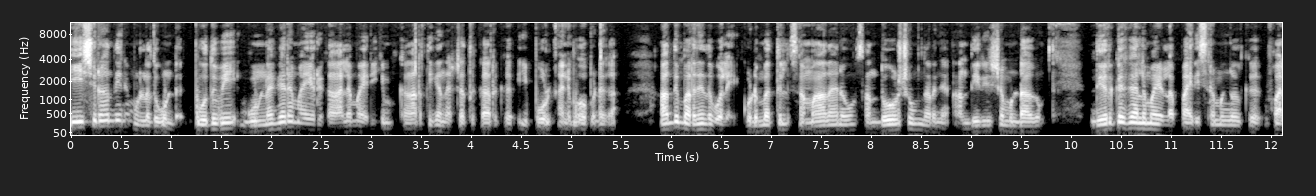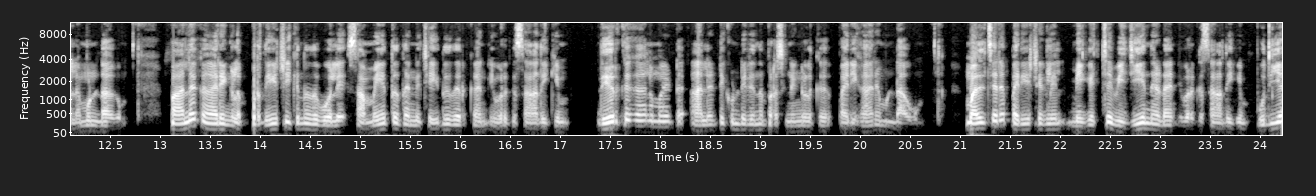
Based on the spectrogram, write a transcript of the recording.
ഈശ്വരാധീനം ഉള്ളതുകൊണ്ട് പൊതുവെ ഗുണകരമായ ഒരു കാലമായിരിക്കും കാർത്തിക നക്ഷത്രക്കാർക്ക് ഇപ്പോൾ അനുഭവപ്പെടുക. ആദ്യം പറഞ്ഞതുപോലെ കുടുംബത്തിൽ സമാധാനവും സന്തോഷവും നിറഞ്ഞ അന്തരീക്ഷമുണ്ടാകും. ദീർഘകാലമായുള്ള പരിശ്രമങ്ങൾക്ക് ഫലമുണ്ടാകും. പല കാര്യങ്ങളും പ്രതീക്ഷിക്കുന്നത് പോലെ സമയത്ത് തന്നെ ചെയ്തു തീർക്കാൻ ഇവർക്ക് സാധിക്കും. ദീർഘകാലമായിട്ട് അലട്ടിക്കൊണ്ടിരുന്ന പ്രശ്നങ്ങൾക്ക് പരിഹാരമുണ്ടാകും. മത്സര പരീക്ഷകളിൽ മികച്ച വിജയം നേടാൻ ഇവർക്ക് സാധിക്കും. പുതിയ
